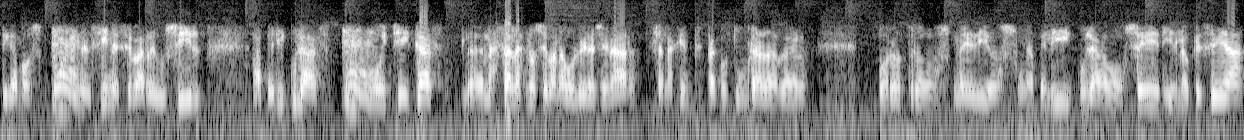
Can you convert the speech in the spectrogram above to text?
Digamos, el cine se va a reducir a películas muy chicas, la- las salas no se van a volver a llenar, ya la gente está acostumbrada a ver por otros medios una película o series, lo que sea.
